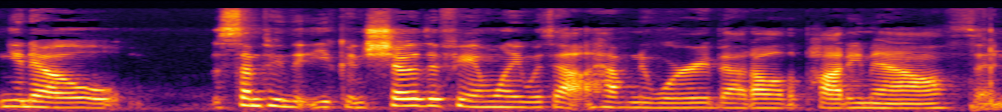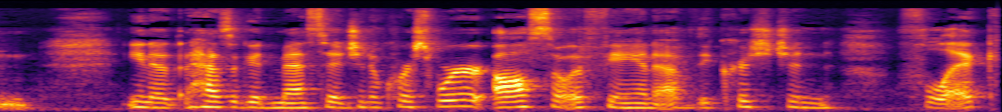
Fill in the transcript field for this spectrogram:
you know, something that you can show the family without having to worry about all the potty mouth and you know that has a good message and of course we're also a fan of the christian flick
